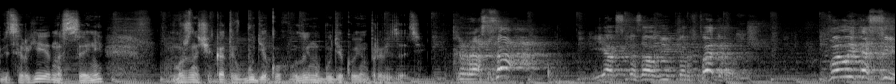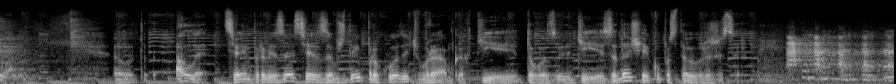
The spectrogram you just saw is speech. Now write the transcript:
Від Сергія на сцені можна чекати в будь-яку хвилину будь-якої імпровізації. Краса! Як сказав Віктор Федорович, велика сила! От. Але ця імпровізація завжди проходить в рамках тієї, того, тієї задачі, яку поставив режисер.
